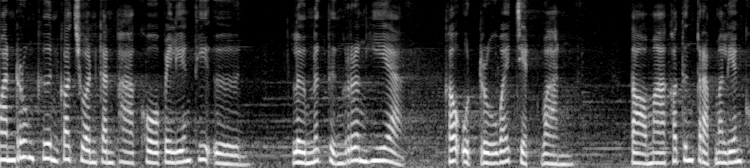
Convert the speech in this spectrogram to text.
วันรุ่งขึ้นก็ชวนกันพาโคไปเลี้ยงที่อื่น ลืมนึกถึงเรื่องเหี้ย เขาอุดรูไว้เจ็ดวัน ต่อมาเขาถึงกลับมาเลี้ยงโค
